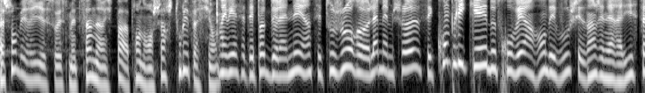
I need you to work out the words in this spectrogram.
À Chambéry, SOS Médecins n'arrive pas à prendre en charge tous les patients. Et oui, à cette époque de l'année, hein, c'est toujours euh, la même chose. C'est compliqué de trouver un rendez-vous chez un généraliste.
